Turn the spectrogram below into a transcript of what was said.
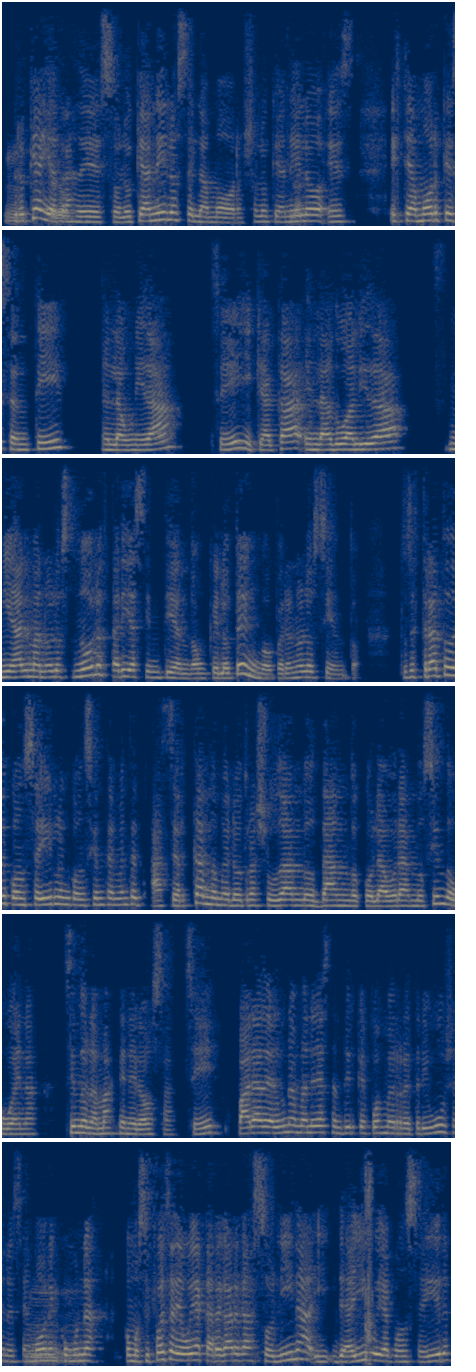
pero mm, ¿qué hay atrás de eso? Lo que anhelo es el amor. Yo lo que anhelo es este amor que sentí en la unidad, ¿sí? Y que acá en la dualidad mi alma no lo, no lo estaría sintiendo, aunque lo tengo, pero no lo siento. Entonces trato de conseguirlo inconscientemente acercándome al otro, ayudando, dando, colaborando, siendo buena, siendo la más generosa, ¿sí? Para de alguna manera sentir que después me retribuyen ese amor, es como mm. una, como si fuese de voy a cargar gasolina y de ahí voy a conseguir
